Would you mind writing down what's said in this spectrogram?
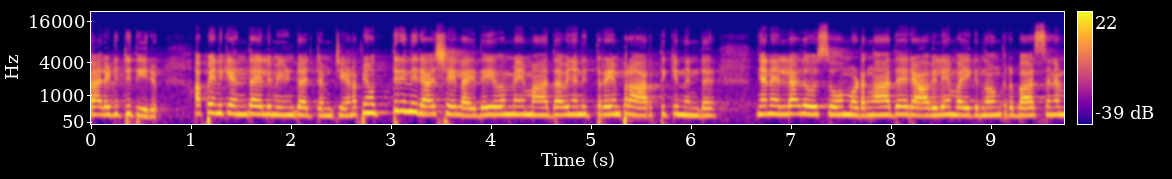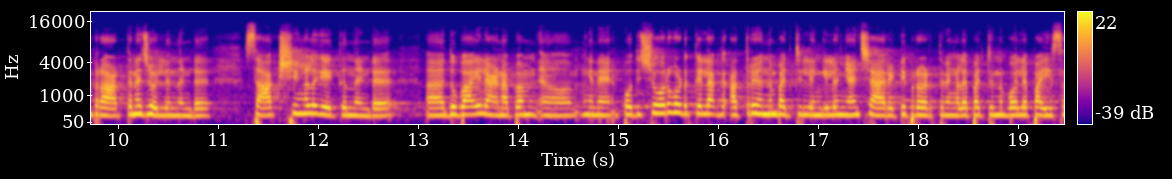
വാലിഡിറ്റി തീരും. അപ്പോൾ എനിക്ക് എന്തായാലും വീണ്ടും അറ്റംപ്റ്റ് ചെയ്യണം. അപ്പോൾ ഞാൻ ഒത്തിരി നിരാശയിലായി. ദൈവമേ മാതാവ് ഞാൻ ഇത്രയും പ്രാർത്ഥിക്കുന്നുണ്ട്. ഞാൻ എല്ലാ ദിവസവും മുടങ്ങാതെ രാവിലെയും വൈകുന്നേരവും കൃപാസനം പ്രാർത്ഥന ചൊല്ലുന്നുണ്ട്. സാക്ഷ്യങ്ങൾ കേൾക്കുന്നുണ്ട്. ദുബായിലാണ്. അപ്പം ഇങ്ങനെ പൊതിച്ചോറ് കൊടുക്കൽ അത്രയൊന്നും പറ്റില്ലെങ്കിലും ഞാൻ ചാരിറ്റി പ്രവർത്തനങ്ങൾ പറ്റുന്ന പോലെ പൈസ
